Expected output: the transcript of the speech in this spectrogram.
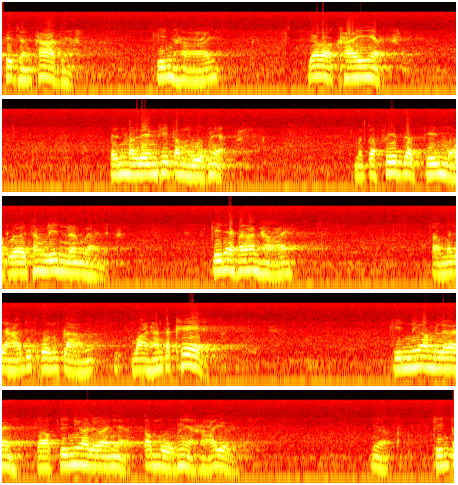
เพชรสังฆาตเนี่ย กินหาย แล้วก็ใครเนี่ย เป็นมะเร็งที่ตมูกเนี่ย มันจะฟีบแล้วกินหมดเลยทั้งลิ้นเรื่องอะไรเนี่ย กินไอ้พนันหายแต่มันจะหายทุกคนเปล่าวานหันตะเข้ กินเนื้อมันเลยบอกกินเนื้อเลยเนี่ยตมูกเนี่ยหายเลยเนี่ยกินต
